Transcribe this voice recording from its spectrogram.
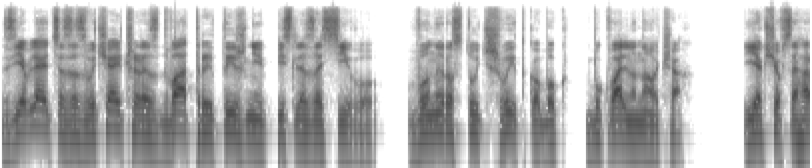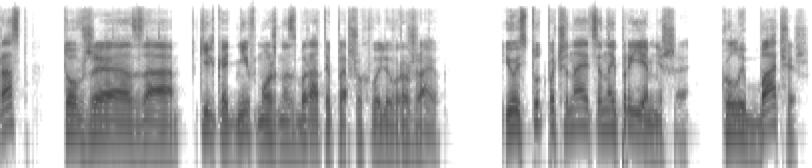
з'являються зазвичай через 2-3 тижні після засіву. Вони ростуть швидко, бук- буквально на очах. І якщо все гаразд, то вже за кілька днів можна збирати першу хвилю врожаю. І ось тут починається найприємніше, коли бачиш,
